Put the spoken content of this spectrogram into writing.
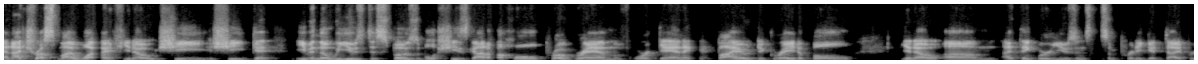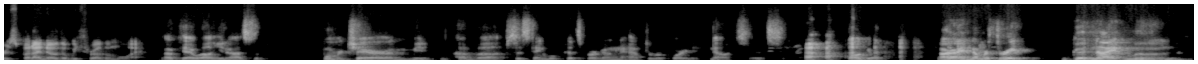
and I trust my wife. You know, she she get even though we use disposable, she's got a whole program of organic, biodegradable. You know, um, I think we're using some pretty good diapers, but I know that we throw them away. Okay, well, you know, as the former chair of uh, Sustainable Pittsburgh, I'm going to have to report you. No, it's it's all good. All right, number three, Goodnight Moon,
